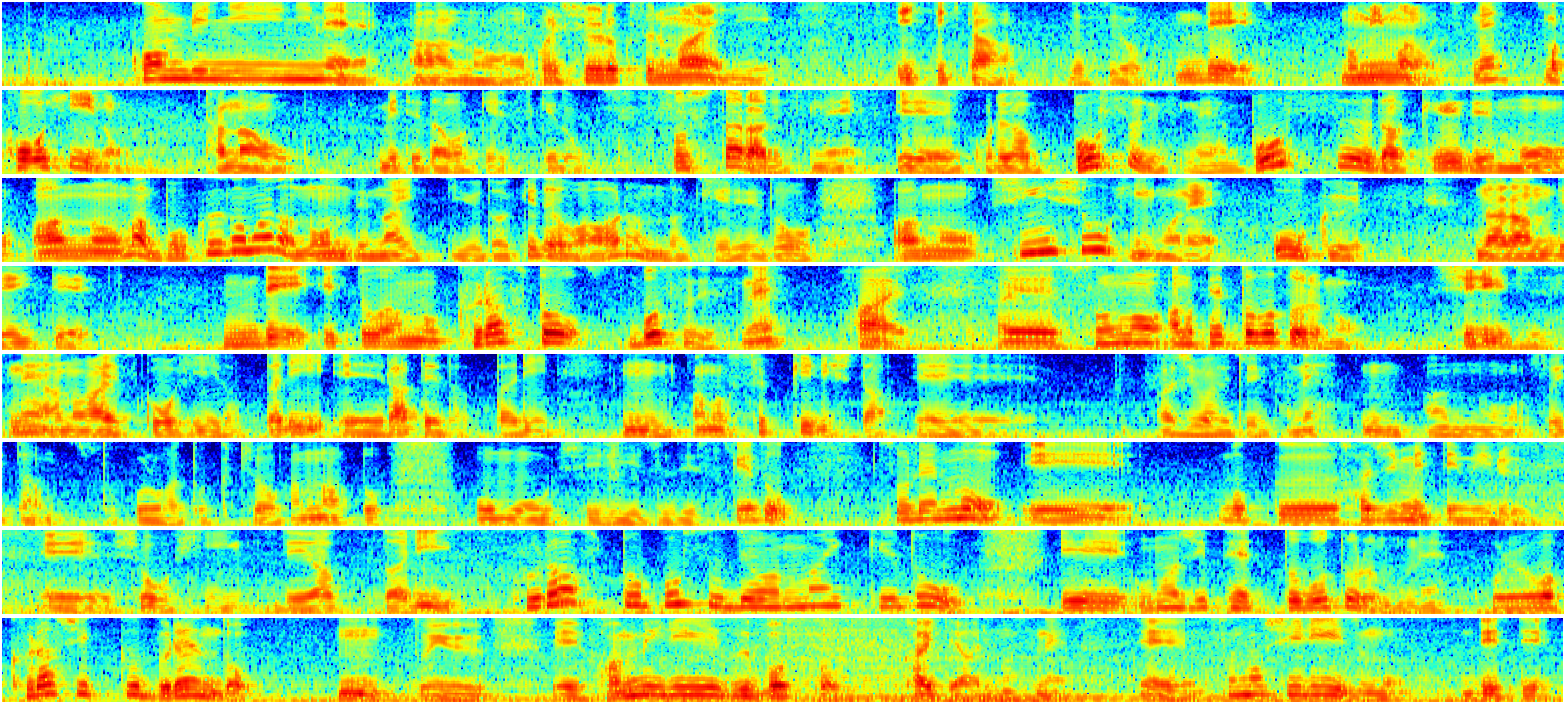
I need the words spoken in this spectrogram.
コンビニにねあのこれ収録する前に行ってきたんですよ。で飲み物ですね、まあ、コーヒーの棚を見てたわけですけど。そしたらですね、えー、これはボスですね。ボスだけでもあの、まあ、僕がまだ飲んでないっていうだけではあるんだけれどあの新商品がね多く並んでいてでえっとあのクラフトボスですね。はい、えー、そのあのペットボトルのシリーズですね。あのアイスコーヒーだったり、えー、ラテだったり、うん、あのすっきりした、えー味わいというかね、うん、あのそういったところが特徴かなと思うシリーズですけどそれの、えー、僕初めて見る、えー、商品であったりクラフトボスではないけど、えー、同じペットボトルのねこれはクラシックブレンド、うん、という、えファミリーズボスと書いてありますね、えそのシリーズも出て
